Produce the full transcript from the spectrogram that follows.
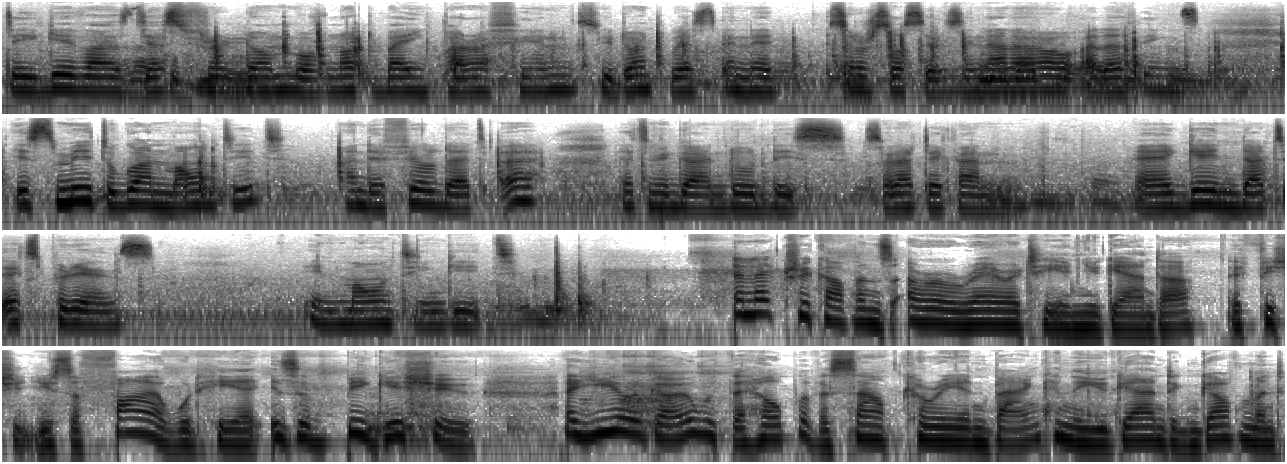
They gave us just freedom of not buying paraffin, so we don't waste any resources in other, other things. It's me to go and mount it, and I feel that, eh, let me go and do this so that I can uh, gain that experience in mounting it. Electric ovens are a rarity in Uganda. Efficient use of firewood here is a big issue. A year ago, with the help of a South Korean bank and the Ugandan government,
